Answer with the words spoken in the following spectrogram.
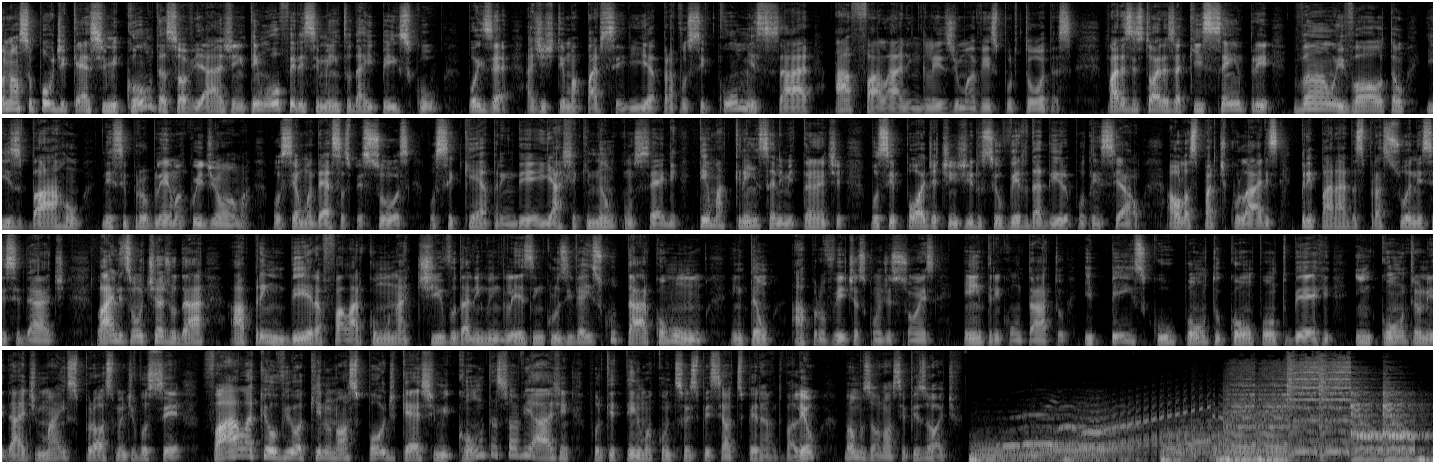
O nosso podcast Me Conta a Sua Viagem tem um oferecimento da IP School. Pois é, a gente tem uma parceria para você começar a falar inglês de uma vez por todas. Várias histórias aqui sempre vão e voltam e esbarram nesse problema com o idioma. Você é uma dessas pessoas, você quer aprender e acha que não consegue, tem uma crença limitante, você pode atingir o seu verdadeiro potencial. Aulas particulares preparadas para a sua necessidade. Lá eles vão te ajudar a aprender a falar como nativo da língua inglesa, inclusive a escutar como um. Então, aproveite as condições entre em contato ipschool.com.br, encontre a unidade mais próxima de você. Fala que ouviu aqui no nosso podcast, me conta sua viagem, porque tem uma condição especial te esperando. Valeu? Vamos ao nosso episódio.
